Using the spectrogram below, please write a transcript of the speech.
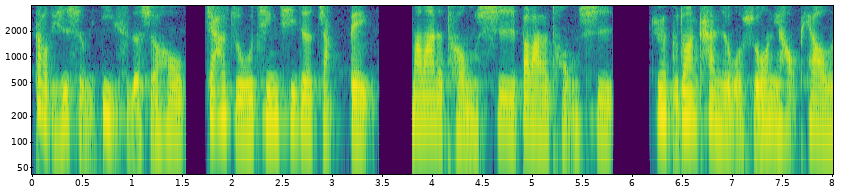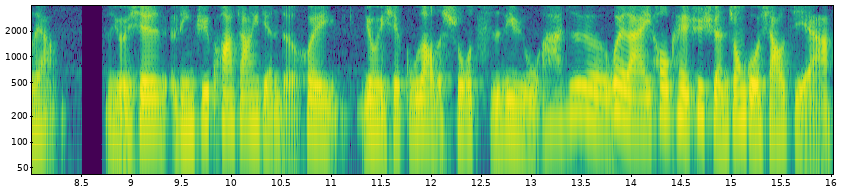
到底是什么意思的时候，家族亲戚的长辈、妈妈的同事、爸爸的同事，就会不断看着我说：“你好漂亮。”有一些邻居夸张一点的，会用一些古老的说辞，例如啊，这个未来以后可以去选中国小姐啊。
